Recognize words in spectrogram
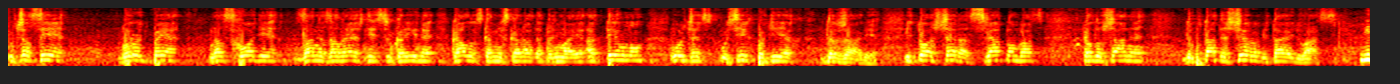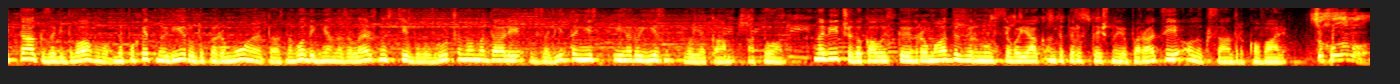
у часи боротьби на сході за незалежність України, Калузька міська рада приймає активну участь у всіх подіях в державі. І то ще раз святом вас, калушани, депутати щиро вітають вас. Відтак, за відвагу, непохитну віру до перемоги та з нагоди Дня Незалежності було вручено медалі за відданість і героїзм воякам АТО. Навіче до Калузької громади звернувся вояк антитерористичної операції Олександр Коваль. Цю хвилину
